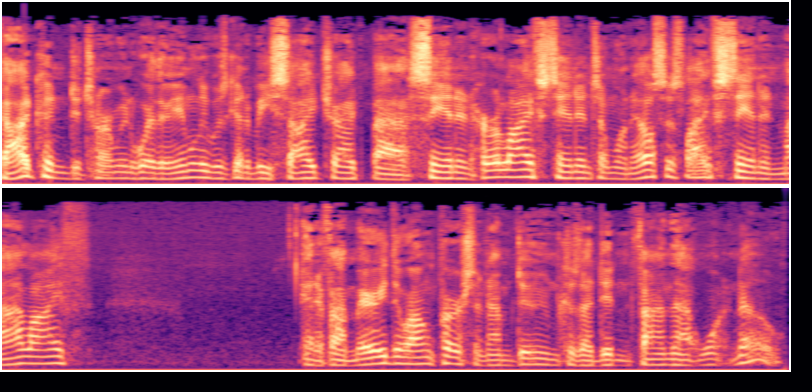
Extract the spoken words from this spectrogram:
God couldn't determine whether Emily was going to be sidetracked by sin in her life, sin in someone else's life, sin in my life. And if I married the wrong person, I'm doomed because I didn't find that one. No.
